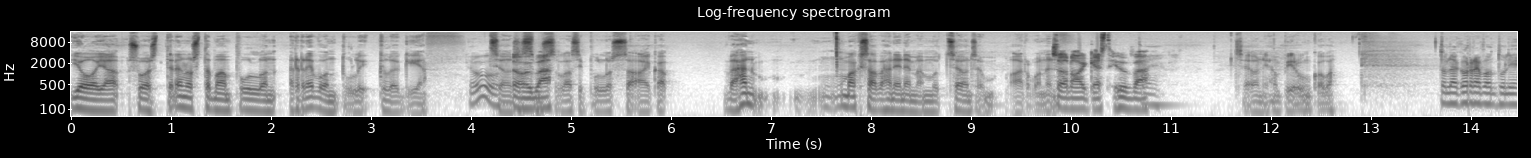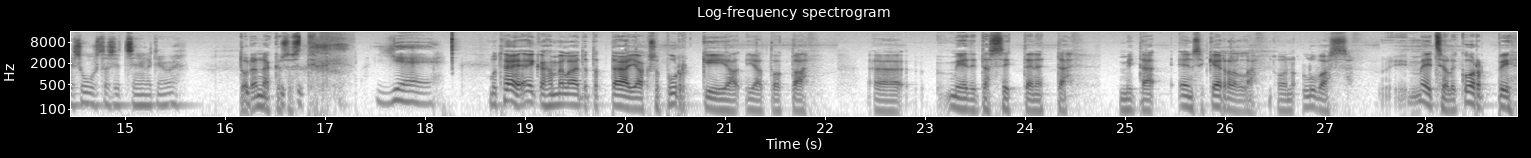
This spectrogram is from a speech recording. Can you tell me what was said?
Joo, ja suosittelen ostamaan pullon revontuliklögiä. Juu. Se on, Se on siis hyvä. lasipullossa aika vähän, maksaa vähän enemmän, mutta se on se arvoinen. Se on oikeasti hyvä. Okei. se on ihan pirun kova. Tuleeko revon tuli suusta sitten sen jälkeen vai? Todennäköisesti. Jee. Yeah. Mutta hei, eiköhän me laiteta tämä jakso purkkiin ja, ja tota, ö, mietitä sitten, että mitä ensi kerralla on luvassa. Meitsi oli Korppi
